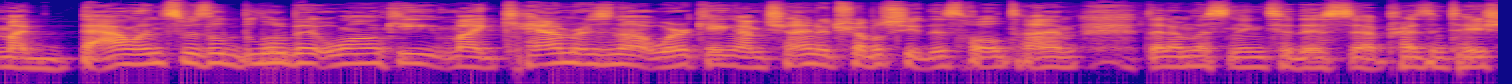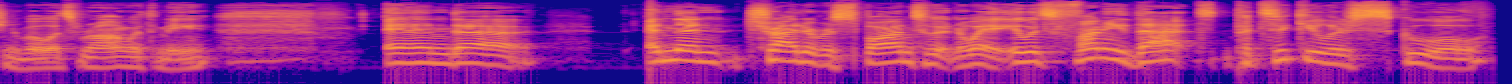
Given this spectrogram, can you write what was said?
My balance was a little bit wonky. My camera's not working. I'm trying to troubleshoot this whole time that i'm listening to this uh, presentation about what's wrong with me. And uh, and then try to respond to it in a way. It was funny that particular school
